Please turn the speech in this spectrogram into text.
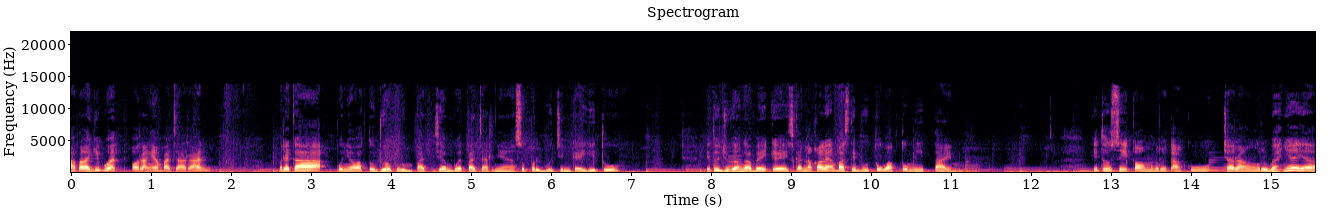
apalagi buat orang yang pacaran mereka punya waktu 24 jam buat pacarnya super bucin kayak gitu. Itu juga nggak baik guys karena kalian pasti butuh waktu me time. Itu sih kalau menurut aku. Cara ngerubahnya ya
